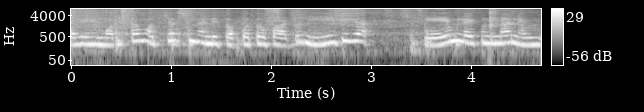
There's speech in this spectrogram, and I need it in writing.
అది మొత్తం వచ్చేస్తుందండి తొప్పతో పాటు. నీట్గా ఏం లేకుండా నెమ్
